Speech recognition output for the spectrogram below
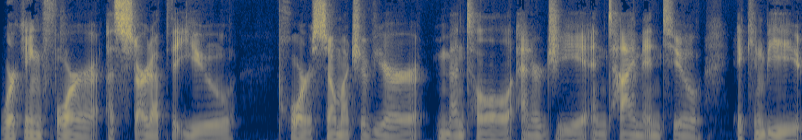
working for a startup that you pour so much of your mental energy and time into, it can be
